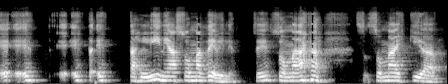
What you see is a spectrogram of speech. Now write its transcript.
eh, eh, estas líneas son más débiles, ¿sí? Son más, son más esquivas.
